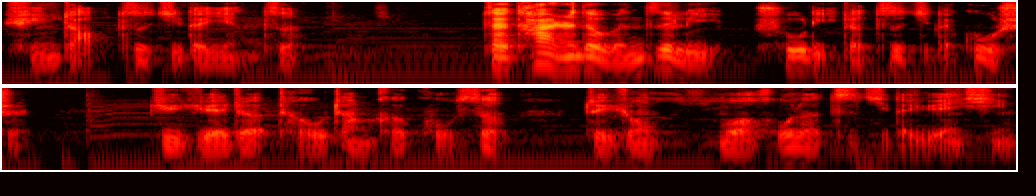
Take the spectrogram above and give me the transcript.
寻找自己的影子。在他人的文字里梳理着自己的故事，咀嚼着惆怅和苦涩，最终模糊了自己的原形。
